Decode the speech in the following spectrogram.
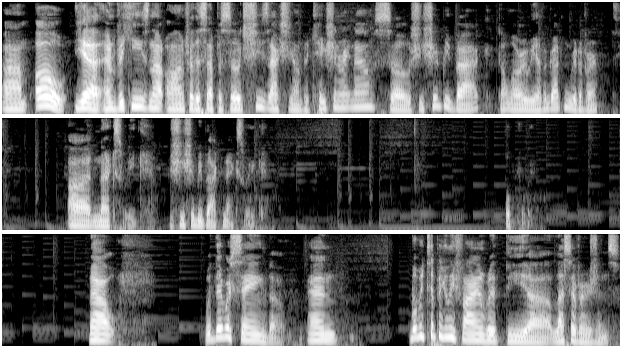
Um oh, yeah, and Vicky's not on for this episode. She's actually on vacation right now, so she should be back. Don't worry, we haven't gotten rid of her. Uh next week. She should be back next week. Hopefully. Now, what they were saying though, and what we typically find with the uh, lesser versions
